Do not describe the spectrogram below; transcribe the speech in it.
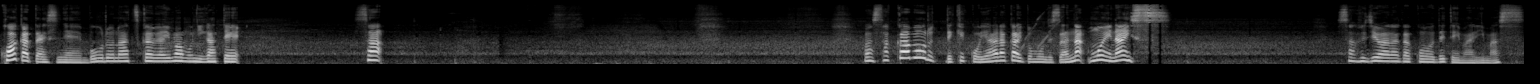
怖かったですね。ボールの扱いは今も苦手。さあ。まあ、サッカーボールって結構柔らかいと思うんですが、な、萌えナイス。さあ、藤原がこう出てまいります。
